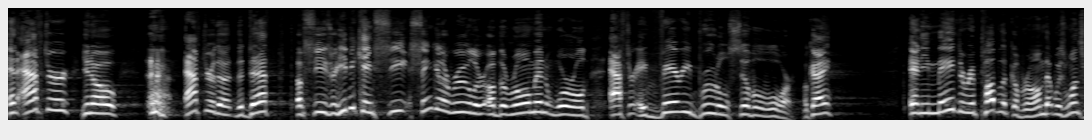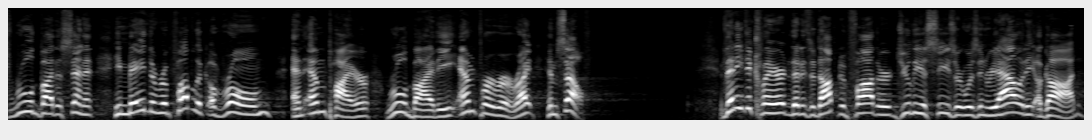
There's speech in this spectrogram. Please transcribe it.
And after, you know, after the, the death of Caesar, he became singular ruler of the Roman world after a very brutal civil war, okay? And he made the Republic of Rome, that was once ruled by the Senate, he made the Republic of Rome an empire ruled by the emperor, right? Himself. Then he declared that his adoptive father, Julius Caesar, was in reality a god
